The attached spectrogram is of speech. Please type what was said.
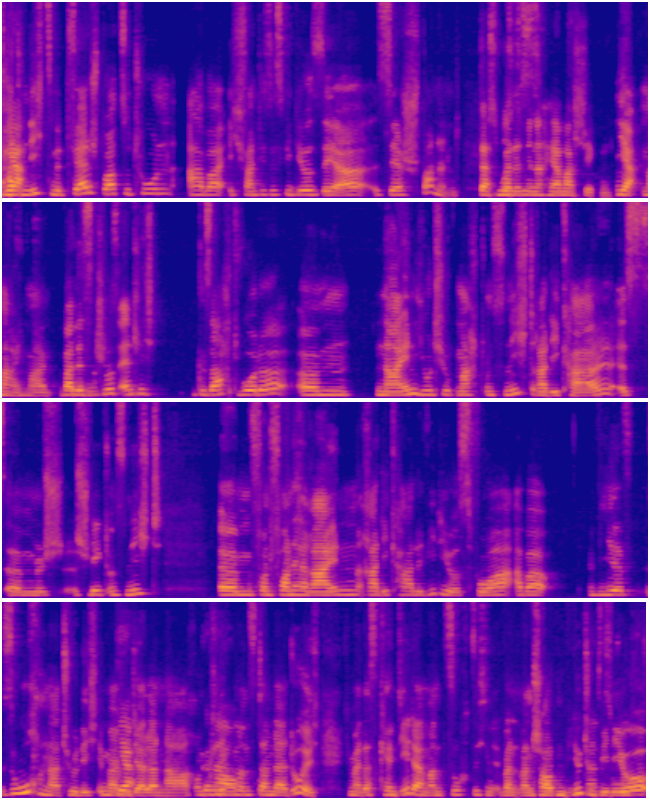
Hat Ja. nichts mit Pferdesport zu tun, aber ich fand dieses Video sehr, sehr spannend. Das musst du mir nachher mal schicken. Ja, mache ich mal. Weil Mhm. es schlussendlich gesagt wurde, ähm, nein, YouTube macht uns nicht radikal. Es ähm, sch schlägt uns nicht ähm, von vornherein radikale Videos vor, aber wir suchen natürlich immer Ja, wieder danach und genau. klicken uns dann da durch. Ich meine, das kennt jeder. Man sucht sich, man, man schaut ein YouTube-Video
